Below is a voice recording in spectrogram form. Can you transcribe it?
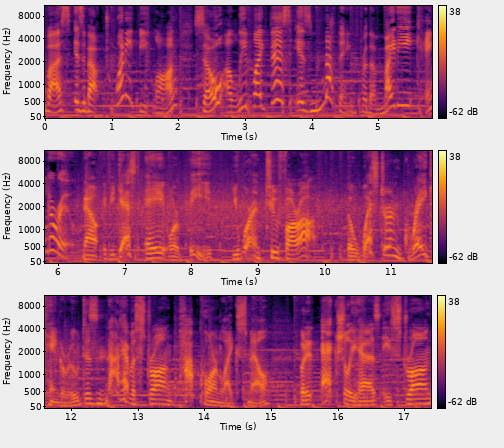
bus is about 20 feet long, so a leap like this is nothing for the mighty kangaroo. Now, if you guessed A or B, you weren't too far off. The western gray kangaroo does not have a strong popcorn like smell, but it actually has a strong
